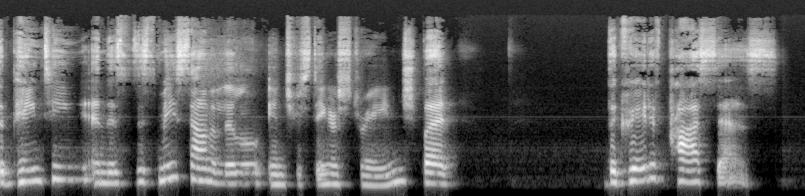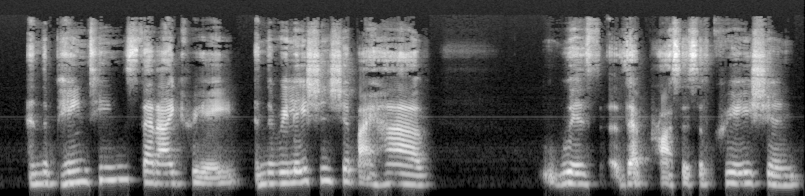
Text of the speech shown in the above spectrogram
the painting and this this may sound a little interesting or strange but the creative process and the paintings that i create and the relationship i have with that process of creation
